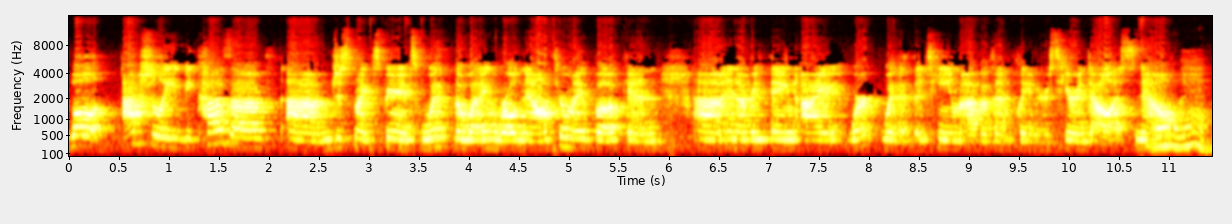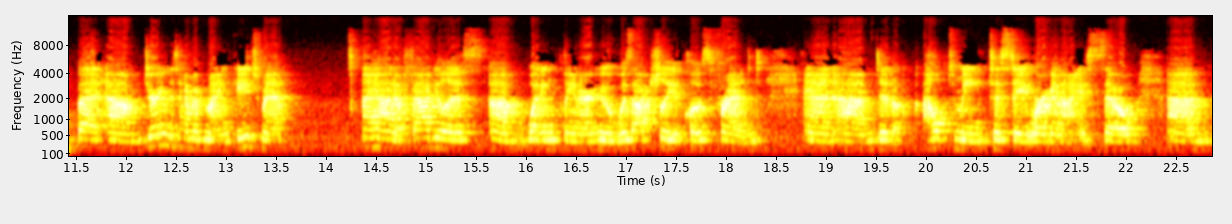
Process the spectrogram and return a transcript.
Well, actually, because of um, just my experience with the wedding world now through my book and uh, and everything, I work with a team of event planners here in Dallas now. Oh, wow. But um, during the time of my engagement, I had a fabulous um, wedding planner who was actually a close friend and um, did helped me to stay organized. So um,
